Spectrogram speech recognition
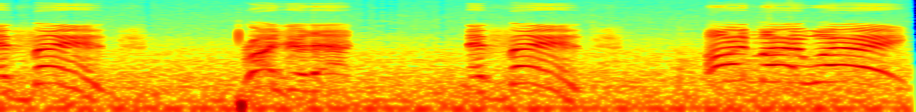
Advance! Roger that! Advance! On my way!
